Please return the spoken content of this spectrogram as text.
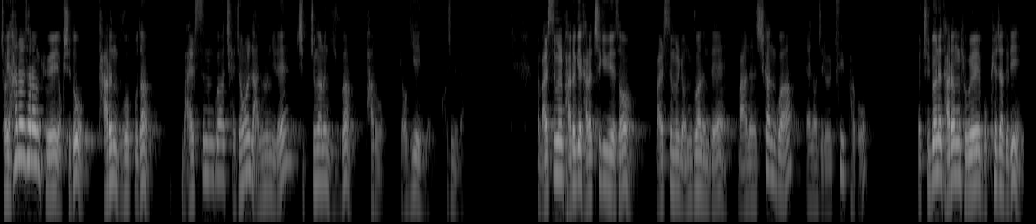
저희 하늘사랑 교회 역시도 다른 무엇보다 말씀과 재정을 나누는 일에 집중하는 이유가 바로 여기에 있는 것입니다. 말씀을 바르게 가르치기 위해서 말씀을 연구하는데 많은 시간과 에너지를 투입하고 주변의 다른 교회의 목회자들이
